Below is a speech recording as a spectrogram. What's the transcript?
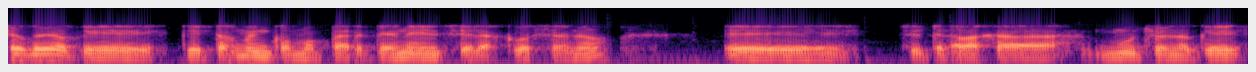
yo creo que, tomen como pertenencia las cosas, ¿no? Eh, se trabaja mucho en lo que es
